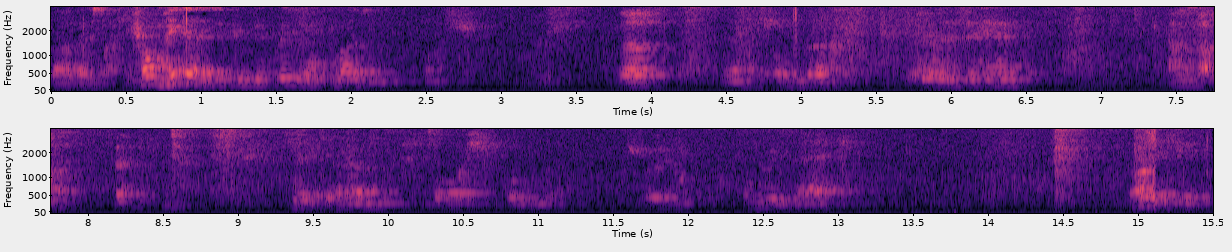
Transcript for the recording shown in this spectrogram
So, like this. From here, you can be really unpleasant. Us. Yeah, from there. Give it to him. Hands up. Shake your hands, wash, under, through, under his neck. Not shake it,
